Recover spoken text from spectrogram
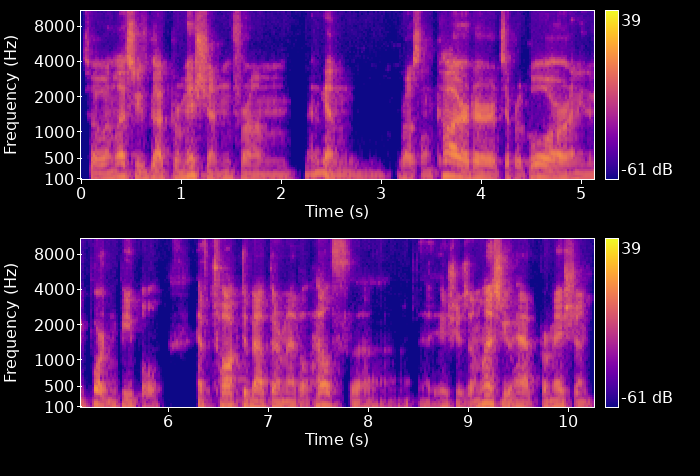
So unless you've got permission from, and again, Rosalynn Carter, Tipper Gore, I mean, important people have talked about their mental health uh, issues, unless you have permission,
